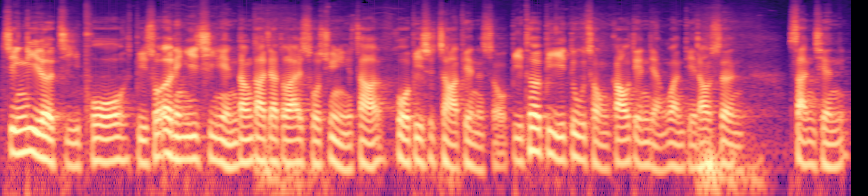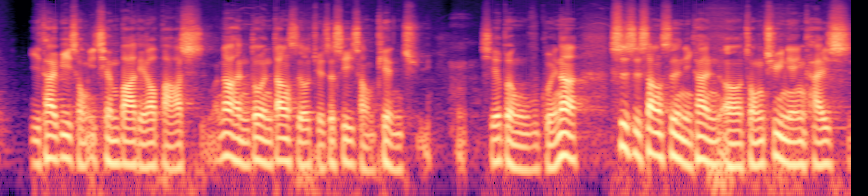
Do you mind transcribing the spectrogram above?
经历了几波，比如说二零一七年，当大家都在说虚拟诈货币是诈骗的时候，比特币一度从高点两万跌到剩三千，以太币从一千八跌到八十嘛，那很多人当时都觉得这是一场骗局，血本无归。那事实上是你看，呃，从去年开始。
